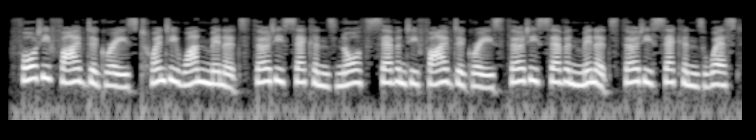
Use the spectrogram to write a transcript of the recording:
45 degrees 21 minutes 30 seconds north 75 degrees 37 minutes 30 seconds west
